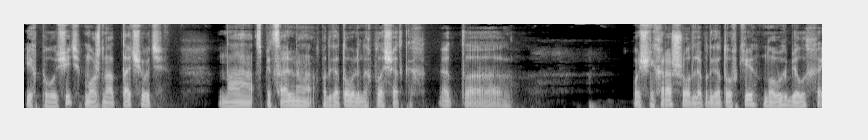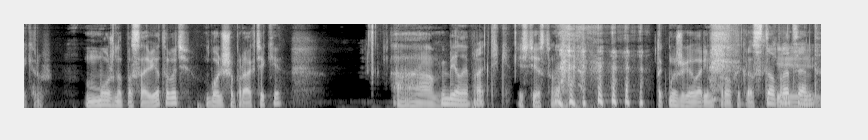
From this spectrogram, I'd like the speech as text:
их получить, можно оттачивать на специально подготовленных площадках. Это очень хорошо для подготовки новых белых хакеров. Можно посоветовать больше практики, а, Белые практики. естественно. Так мы же говорим про как раз Сто процентов.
